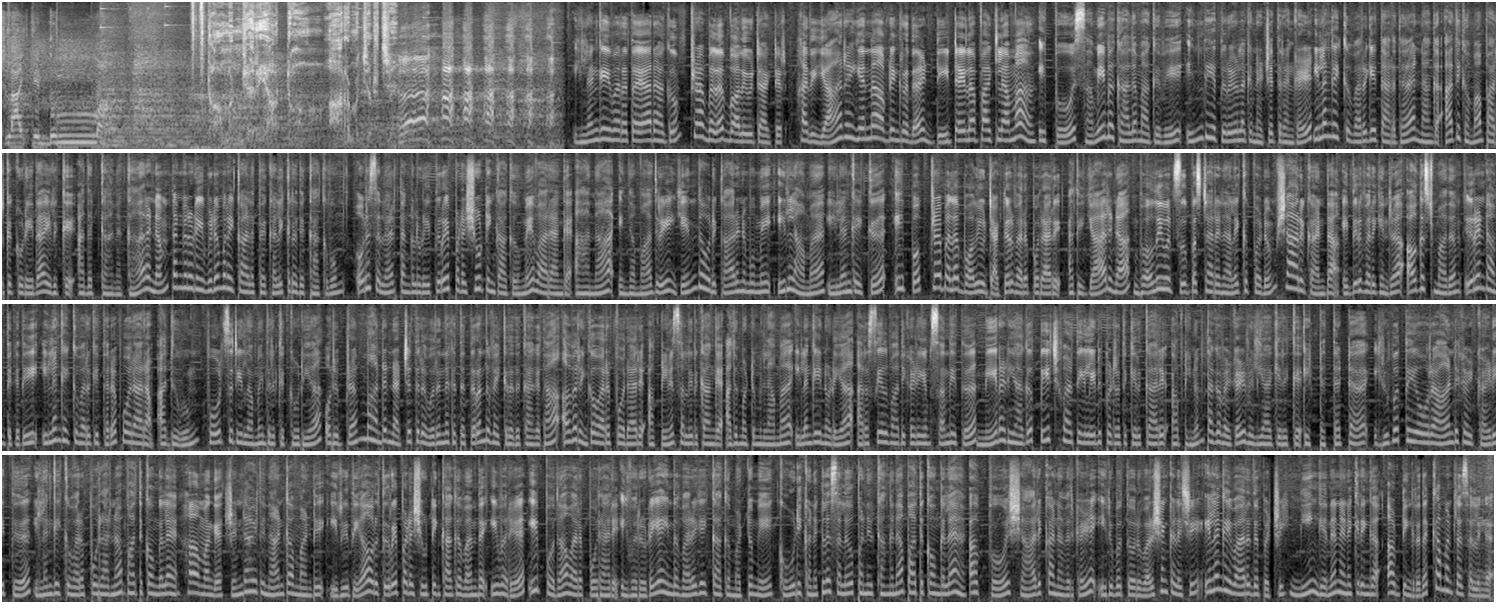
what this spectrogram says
शिला की डुम्मा शिला இலங்கை வர தயாராகும் பிரபல பாலிவுட் ஆக்டர். அது யாரு என்ன அப்படிங்கறத டீடைலா பார்க்கலாமா? இப்போ சமீப காலமாகவே இந்திய திரையுலக நட்சத்திரங்கள் இலங்கைக்கு வருகை தரத நாங்க அதிகமா பார்க்கக்கூடியதா இருக்கு. அதற்கான காரணம் தங்களுடைய விடுமுறை காலத்தை கழிக்கிறதுக்காகவும் ஒரு சிலர் தங்களுடைய திரைப்பட ஷூட்டிங்காகவுமே வராங்க. ஆனா இந்த மாதிரி எந்த ஒரு காரணமுமே இல்லாம இலங்கைக்கு இப்போ பிரபல பாலிவுட் ஆக்டர் வர போறாரு அது யாருன்னா பாலிவுட் சூப்பர் ஸ்டார் என அழைக்கப்படும் ஷாருக் கான் தான் எதிர் வருகின்ற ஆகஸ்ட் மாதம் இரண்டாம் தேதி இலங்கைக்கு வருகை தர போறாராம். அதுவும் போர்ட் சிட்டியில் அமைந்திருக்கக்கூடிய ஒரு பிரம்மாண்ட நட்சத்திர விருந்தகத்தை திறந்து வைக்கிறதுக்காக தான் அவர் இங்க வரப்போறாரு அப்படின்னு சொல்லியிருக்காங்க. அது மட்டும் இல்லாம இலங்கையினுடைய அரசியல்வாதிகளையும் சந்தித்து நேரடியாக பேச்சுவார்த்தையில் ஈடுபடுறதுக்கு இருக்காரு அப்படின்னும் தகவல்கள் வெளியாகி இருக்கு. கிட்டத்தட்ட இருபத்தி ஓரு ஆண்டுகள் கழித்து இலங்கைக்கு வரப்போறாருன்னா பாத்துக்கோங்களேன் ஆமாங்க ரெண்டாயிரத்தி நான்காம் ஆண்டு இறுதியா ஒரு திரைப்பட ஷூட்டிங்காக வந்த இவரு இப்போதான் வரப்போறாரு. இவருடைய இந்த வருகைக்காக மட்டுமே கோடி கணக்குல செலவு பண்ணிருக்காங்கன்னா பாத்துக்கோங்களேன். அப்போ ஷாருக் கான் அவர்கள் இருபத்தோரு வருஷம் கழிச்சு இலங்கை வாரதை பற்றி நீங்க என்ன நினைக்கிறீங்க அப்படிங்கறத கமெண்ட்ல சொல்லுங்க.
